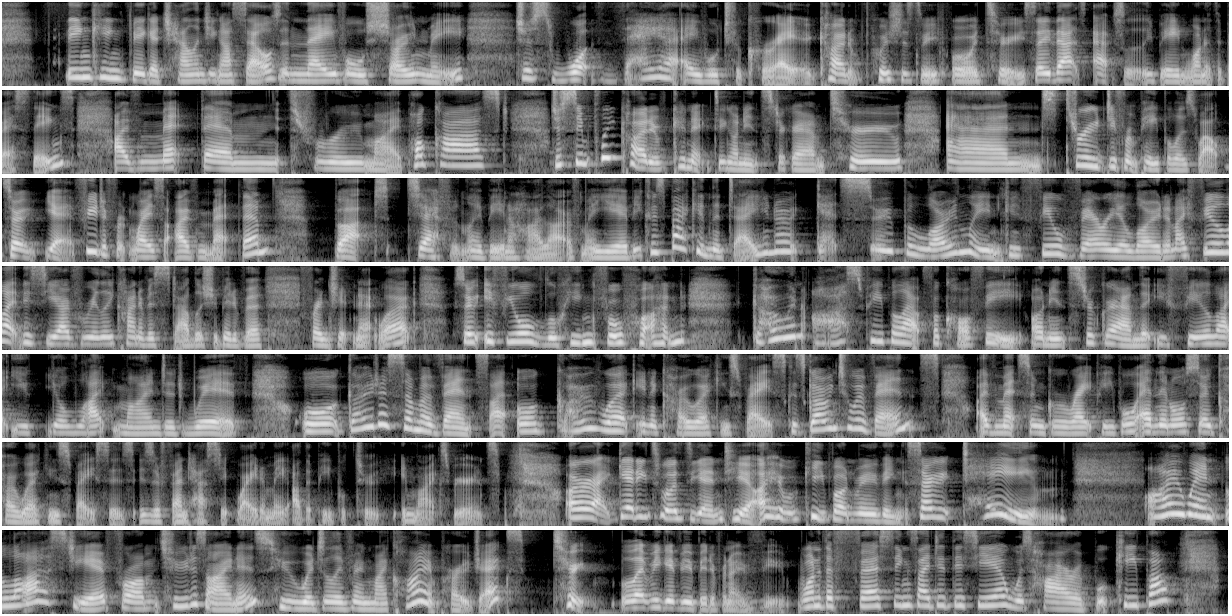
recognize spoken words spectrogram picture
Thinking bigger, challenging ourselves, and they've all shown me just what they are able to create. It kind of pushes me forward too. So that's absolutely been one of the best things. I've met them through my podcast, just simply kind of connecting on Instagram too, and through different people as well. So, yeah, a few different ways that I've met them but definitely been a highlight of my year because back in the day, you know, it gets super lonely and you can feel very alone. And I feel like this year I've really kind of established a bit of a friendship network. So if you're looking for one, go and ask people out for coffee on Instagram that you feel like you, you're like minded with, or go to some events or go work in a co working space. Because going to events, I've met some great people, and then also co working spaces is a fantastic way to meet other people too, in my experience. All right, getting towards the end here, I will keep on moving. So, team. I went last year from two designers who were delivering my client projects two let me give you a bit of an overview. One of the first things I did this year was hire a bookkeeper,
